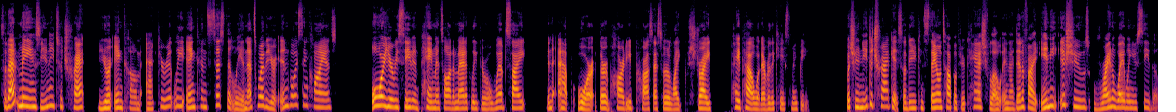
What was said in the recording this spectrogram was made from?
So that means you need to track your income accurately and consistently. And that's whether you're invoicing clients or you're receiving payments automatically through a website, an app, or third party processor like Stripe, PayPal, whatever the case may be. But you need to track it so that you can stay on top of your cash flow and identify any issues right away when you see them.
